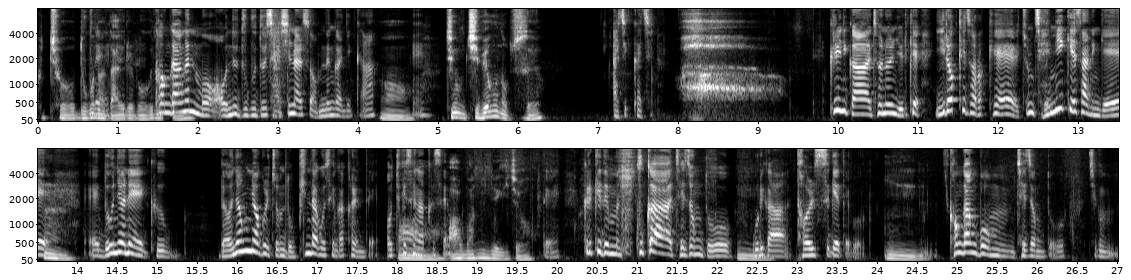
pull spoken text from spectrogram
그렇죠. 누구나 네. 나이를 먹으니까. 건강은 뭐 어느 누구도 자신할 수 없는 거니까. 어. 네. 지금 지병은 없으세요? 아직까지는. 하... 그러니까 저는 이렇게 이렇게 저렇게 좀 재미있게 사는 게 음. 노년의 그 면역력을 좀 높인다고 생각하는데 어떻게 아, 생각하세요? 아 맞는 얘기죠. 네 그렇게 되면 국가 재정도 음. 우리가 덜 쓰게 되고 음. 건강보험 재정도 지금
